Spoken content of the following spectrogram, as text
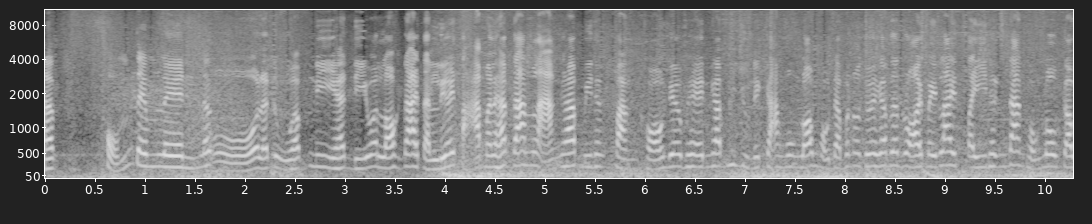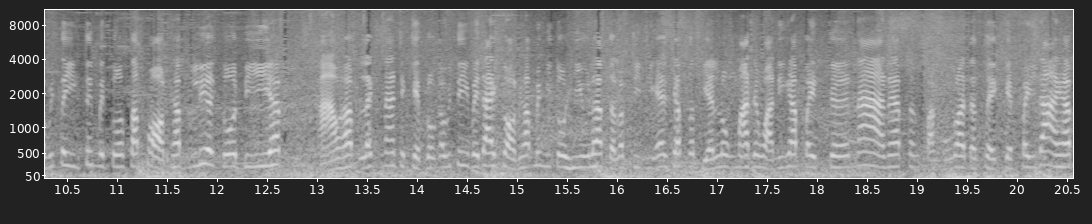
ครับผมเต็มเลนแล้วโอ้โหแล้วดูครับนี่ฮะดีว่าล็อกได้แต่เลื้อยตามมาเลยครับด้านหลังครับมีทางฝั่งของเดลเพนครับที่อยู่ในกลางวงล้อมของดับเบิลโนด้วยครับแล้วรอยไปไล่ตีทางด้านของโลกาวิตี้ซึ่งเป็นตัวซัพพอร์ตครับเลือกตัวดีครับ เอาครับและน่าจะเก็บโลกาวิตี้ไปได้ก่อนครับไม่มีตัวฮิลแล้วครับสำหรับ GTS ครับเสถียรลงมาจังหวะนี้ครับไปเจอหน้านะครับทางฝั่งของรอยแต่เสกเก็บไปได้ครับ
